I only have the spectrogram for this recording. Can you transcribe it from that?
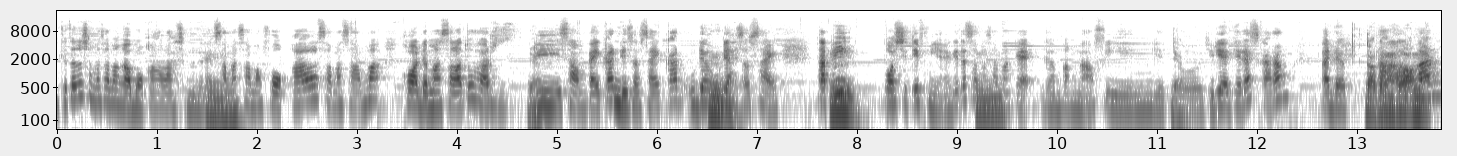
kita tuh sama-sama nggak mau kalah sebenarnya, Hmm. sama-sama vokal, sama-sama kalau ada masalah tuh harus Ya. disampaikan, diselesaikan, udah Hmm. udah selesai. Tapi Hmm. positifnya kita sama-sama kayak gampang maafin gitu. Jadi akhirnya sekarang pada Ya.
